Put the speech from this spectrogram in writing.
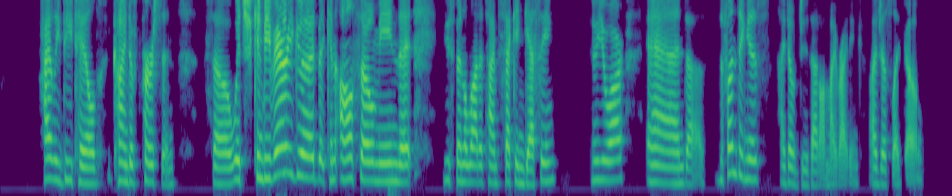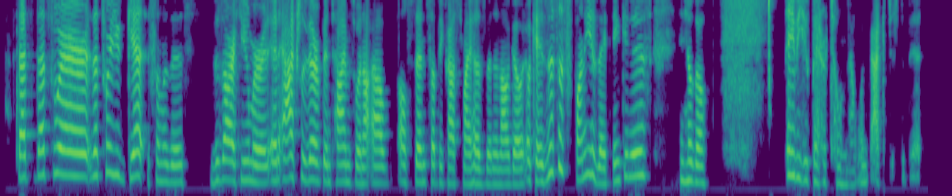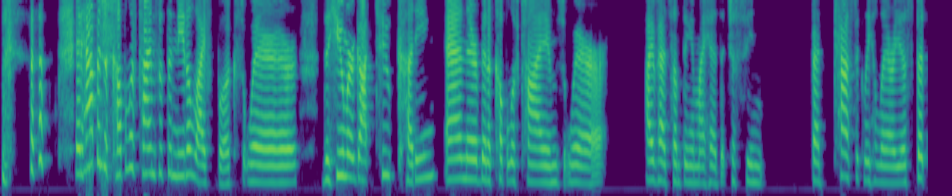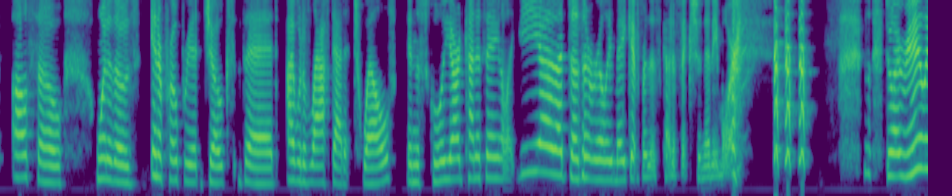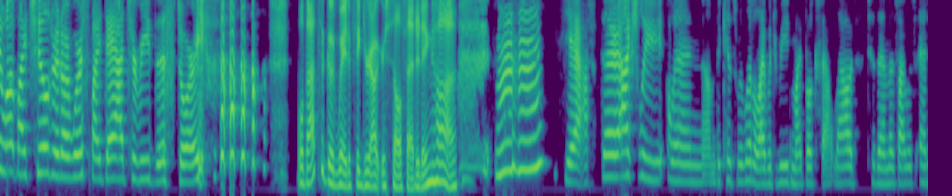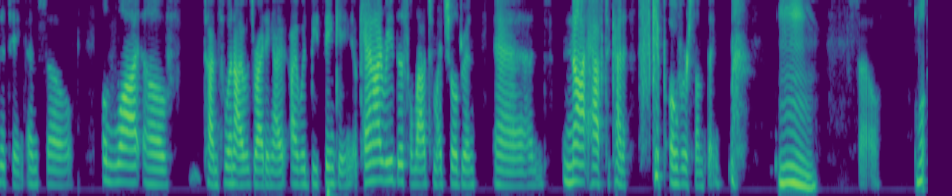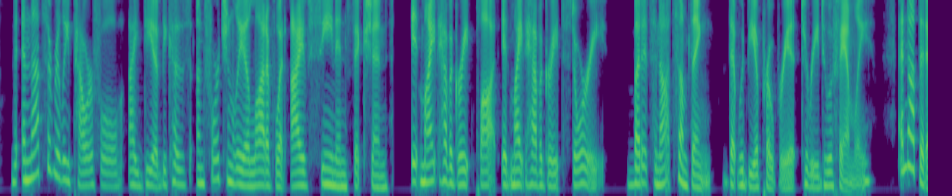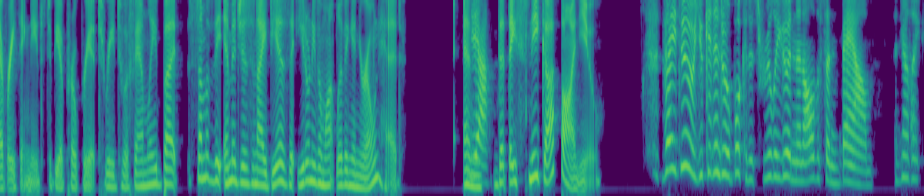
highly detailed kind of person. So, which can be very good, but can also mean that you spend a lot of time second guessing who you are. And uh, the fun thing is, I don't do that on my writing. I just let go. That's that's where that's where you get some of this bizarre humor. And, and actually, there have been times when I'll I'll send something across to my husband, and I'll go, "Okay, is this as funny as I think it is?" And he'll go, "Maybe you better tone that one back just a bit." it happened a couple of times with the Neeta Lyffe books where the humor got too cutting, and there have been a couple of times where I've had something in my head that just seemed fantastically hilarious, but also one of those inappropriate jokes that I would have laughed at at 12 in the schoolyard kind of thing. I'm like, yeah, that doesn't really make it for this kind of fiction anymore. Do I really want my children, or worse, my dad, to read this story? well, that's a good way to figure out your self editing, huh? Mm hmm. Yeah, they're actually when um, the kids were little, I would read my books out loud to them as I was editing, and so a lot of times when I was writing, I, I would be thinking, can I read this aloud to my children and not have to kind of skip over something? mm. So well, and that's a really powerful idea because unfortunately, a lot of what I've seen in fiction, it might have a great plot, it might have a great story, but it's not something that would be appropriate to read to a family. And not that everything needs to be appropriate to read to a family, but some of the images and ideas that you don't even want living in your own head and yeah. that they sneak up on you. They do. You get into a book and it's really good, and then all of a sudden, bam. And you're like,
